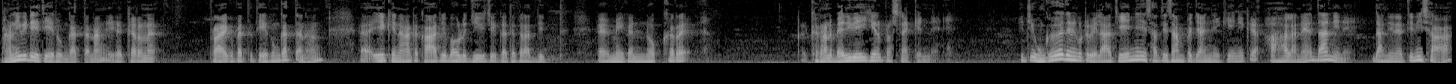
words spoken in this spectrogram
පණිවිඩේ තේරුම් ගත්තා නම් ඒක කරන ප්‍රායෝගික පැත්ත තේරුම් ගත්තා නම් ඒ කෙනාට කාර්යබහුල ජීවිතයක් ගත කරද්දිත් මේක නොකර කරන්න බැරි වෙයි කියන ප්‍රශ්නයක් එන්නේ නැහැ. ඉතින් උඟ දෙනකොට වෙලා තියෙන්නේ සති සම්පජඤ්ඤය කියන එක අහලා නැහැ, දන්නේ නැහැ. දන්නේ නැති නිසා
